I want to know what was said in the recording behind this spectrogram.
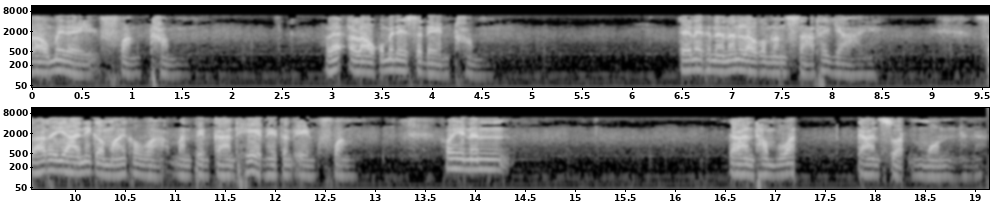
เราไม่ได้ฟังธรรม และเราก็ไม่ได้แสดงธรรม แต่ในขณะนั้นเรากำลังสาธยาย สาธยายนี่ก็หมายความว่า มันเป็นการเทศให้ตนเองฟัง เพราะฉะนั้น การทำวัดการสวดมนต์นะ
